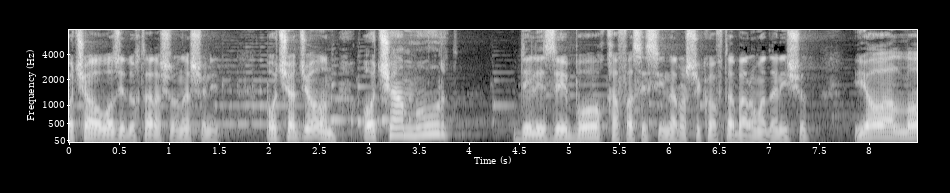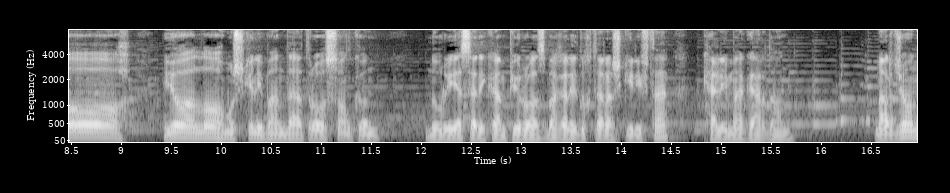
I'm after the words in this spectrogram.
оча овози духтарашро нашунид очаҷон оча мурд! Дили зебо қафаси синаро шикофта баромаданӣ шуд. Ё аллоҳ ё аллоҳ мушкили бандаатро осон кун. Нурия сари кампирро аз бағали духтараш гирифта калима гардон марҷон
